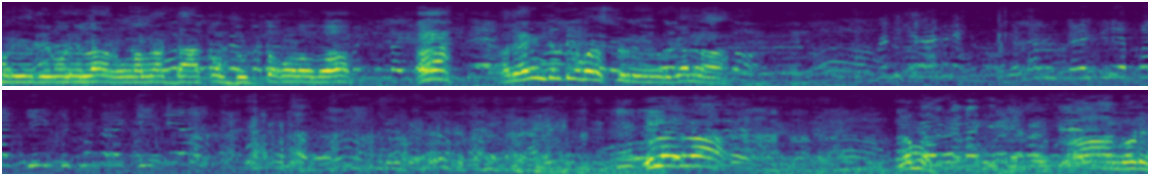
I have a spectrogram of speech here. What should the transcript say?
ಮರ್ಯಾದೆ ಇವಳಿಲ್ಲ ರೋಡೆಲ್ಲ ಅಡ್ಡ ಹಾಕೊಂಡು ದುಡ್ಡು ತಗೊಳೋದು. ಅದೇನ್ ಡ್ಯೂಟಿ ಮಾಡಿಸ್ತೀರಿ ಇವ್ರಿಗೆಲ್ಲ? ಇಲ್ಲ ಇಲ್ಲ. ನಮ್ಮ ನೋಡಿ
